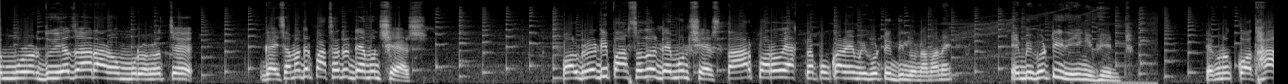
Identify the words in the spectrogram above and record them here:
এমুরোর দুই হাজার আর অমুরোর হচ্ছে গাইস আমাদের পাঁচ হাজার ডায়মন্ড শেষ অলরেডি পাঁচ হাজার ডায়মন্ড শেষ তারপরেও একটা পোকার এমবি ফোর্টি দিল না মানে এমবি ফোর্টি রিং ইভেন্ট এটা কোনো কথা?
